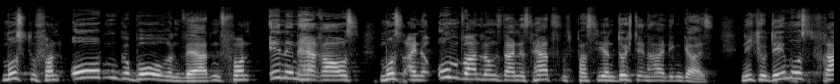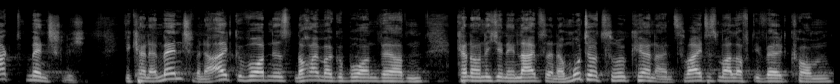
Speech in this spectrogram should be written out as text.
musst du von oben geboren werden, von innen heraus muss eine Umwandlung deines Herzens passieren durch den Heiligen Geist. Nikodemus fragt menschlich, wie kann ein Mensch, wenn er alt geworden ist, noch einmal geboren werden? Kann auch nicht in den Leib seiner Mutter zurückkehren, ein zweites Mal auf die Welt kommen.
